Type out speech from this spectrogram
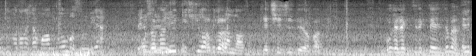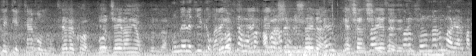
buradaki vatandaşlar mağdur olmasın diye benim O zaman direkt geçici olarak bir dikmem lazım. geçici diyor bak. Bu elektrik değil değil mi? Elektrik değil, telefon bu. Telekom. Bu ceyran yok bunda. Bunda elektrik yok. Yok bir- ama bir- ama herhangi şimdi bir- şöyle, Benim geçen şeye de dedik. sorunlarım var yani. Bak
